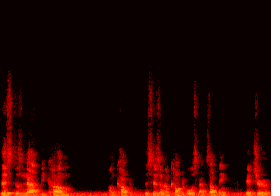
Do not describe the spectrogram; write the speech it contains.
this does not become uncomfortable. This isn't uncomfortable. It's not something that you're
